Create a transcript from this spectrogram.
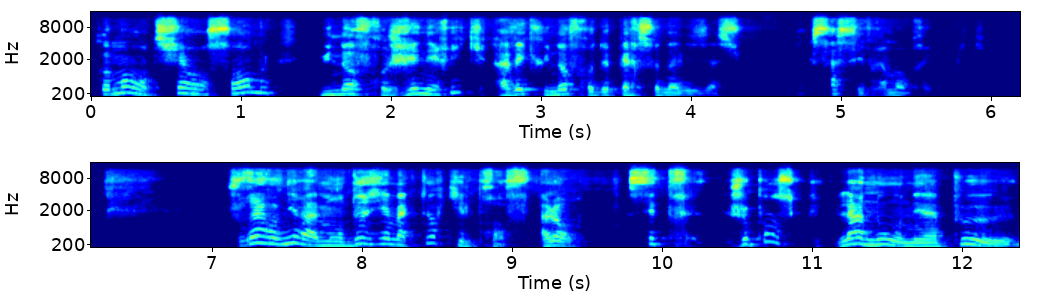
comment on tient ensemble une offre générique avec une offre de personnalisation. Donc, ça, c'est vraiment très compliqué. Je voudrais revenir à mon deuxième acteur qui est le prof. Alors, je pense que là, nous, on est un peu,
